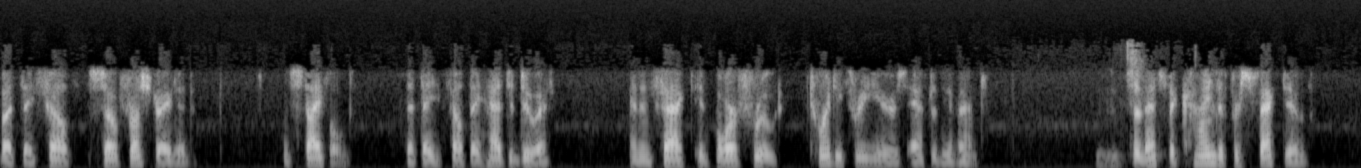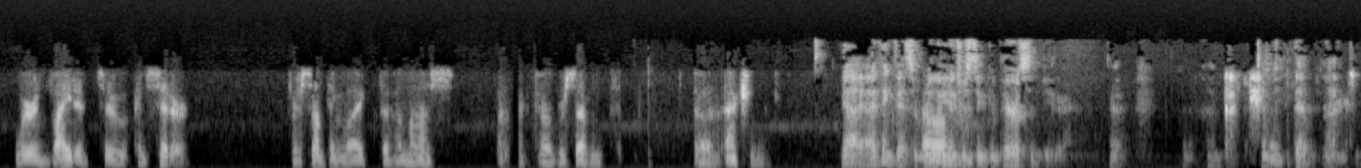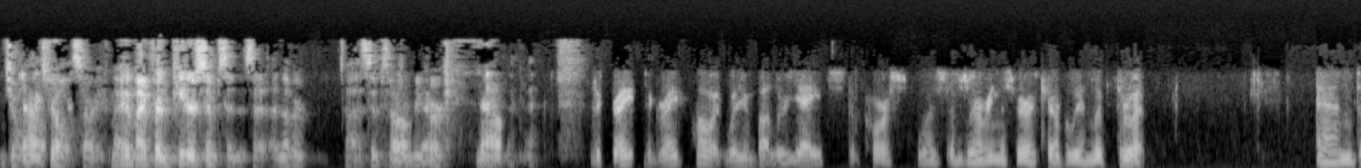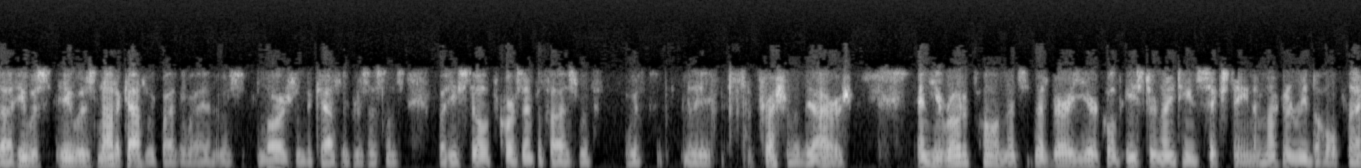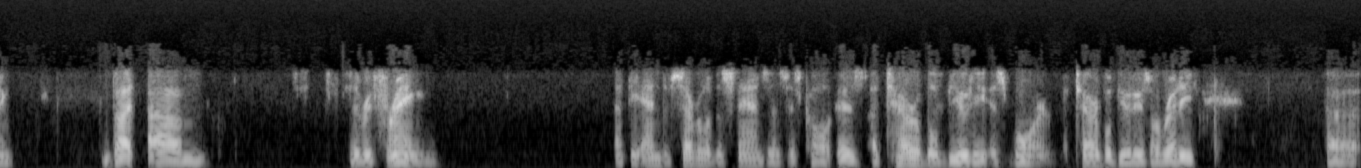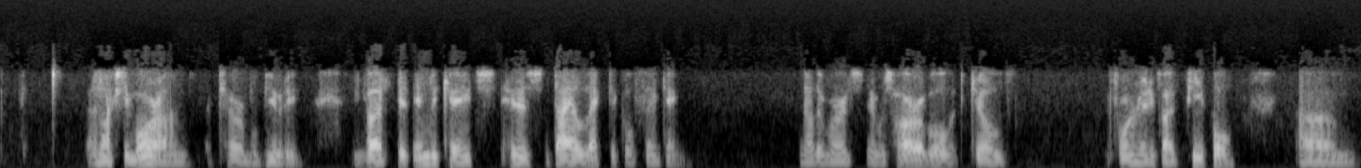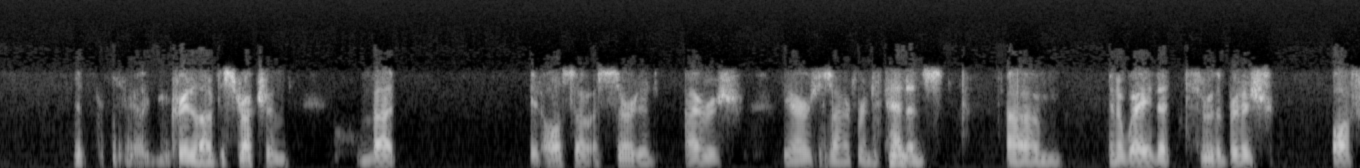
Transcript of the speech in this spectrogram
But they felt so frustrated and stifled that they felt they had to do it. And in fact, it bore fruit 23 years after the event. Mm-hmm. So that's the kind of perspective we're invited to consider for something like the Hamas October 7th uh, action. Yeah, I think that's a really um, interesting comparison, Peter. Uh, um, that, uh, Joel, now, Joel, sorry. My, my friend Peter Simpson is a, another uh, Simpson Oh, from New. York. Now, the great the great poet William Butler Yeats, of course, was observing this very carefully and lived through it. And uh, he was he was not a Catholic, by the way, and it was largely the Catholic resistance. But he still, of course, empathized with with the oppression of the Irish. And he wrote a poem that's that very year called Easter 1916. I'm not going to read the whole thing, but um, the refrain at the end of several of the stanzas is called is a terrible beauty is born. A terrible beauty is already uh, an oxymoron, a terrible beauty, but it indicates his dialectical thinking. In other words, it was horrible. It killed 485 people. Um, it you know, created a lot of destruction, but it also asserted Irish the Irish desire for independence um, in a way that threw the British off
